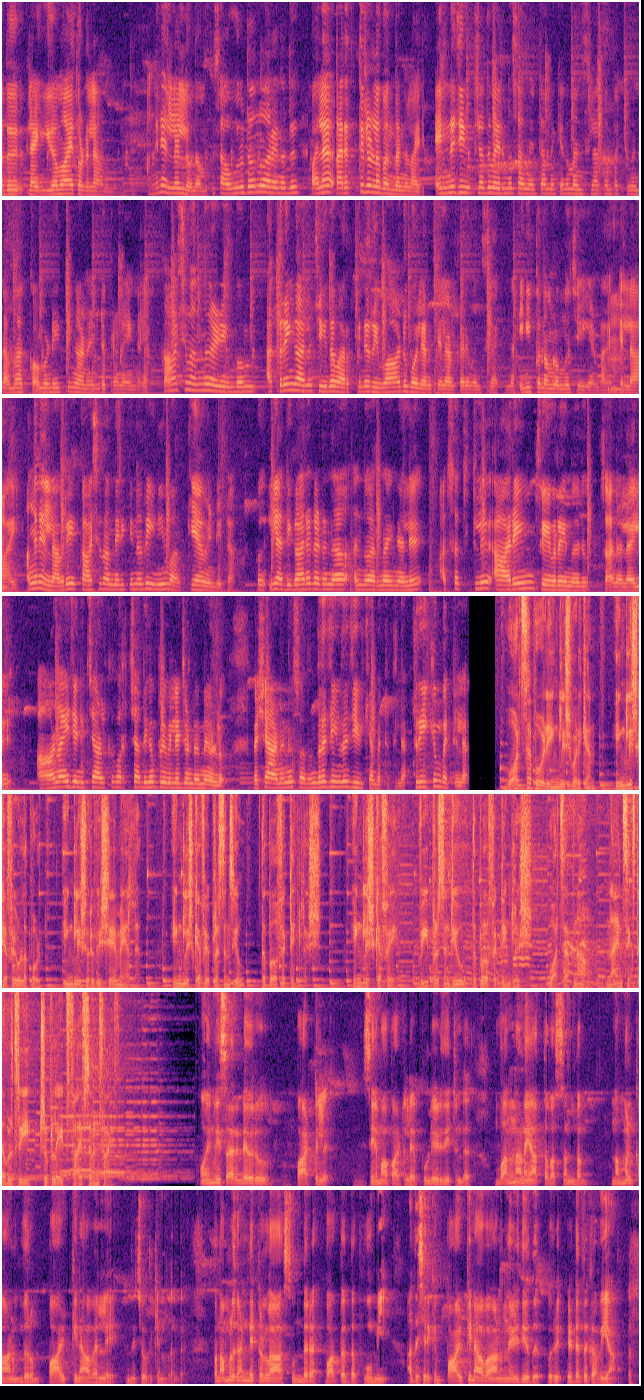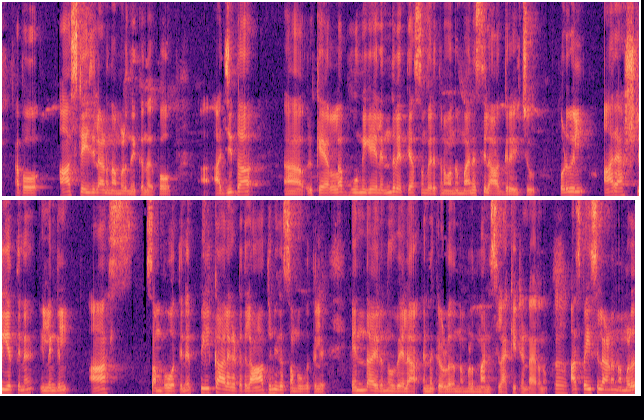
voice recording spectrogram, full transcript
അത് ലൈംഗികമായ തൊടലാണെന്നുള്ളത് അങ്ങനെയല്ലല്ലോ. നമുക്ക് സൗഹൃദം എന്ന് പറയുന്നത് പല തരത്തിലുള്ള ബന്ധങ്ങളായിരിക്കും. എന്റെ ജീവിതത്തിൽ അത് വരുന്ന സമയത്ത് അമ്മയ്ക്ക് അത് മനസ്സിലാക്കാൻ പറ്റുന്നുണ്ട്. അമ്മ അക്കോമഡേറ്റിംഗ് ആണ് എന്റെ പ്രണയങ്ങളെ. കാശ് വന്നു കഴിയുമ്പം അത്രയും കാലം ചെയ്ത വർക്കിന്റെ റിവാർഡ് പോലെയാണ് ചില ആൾക്കാർ മനസ്സിലാക്കുന്നത്. ഇനിയിപ്പോൾ നമ്മളൊന്നും ചെയ്യേണ്ട. എല്ലാം ആയി അങ്ങനെയല്ല. അവർ കാശ് തന്നിരിക്കുന്നത് ഇനിയും വർക്ക് ചെയ്യാൻ വേണ്ടിയിട്ടാണ് ഇപ്പൊ ഈ അധികാരഘടന എന്ന് പറഞ്ഞു കഴിഞ്ഞാൽ അത് സത്യത്തിൽ ആരെയും ഫേവർ ചെയ്യുന്ന ഒരു സാധനമല്ല. അതിൽ ആണായി ജനിച്ച ആൾക്ക് കുറച്ചധികം പ്രിവിലേജ് ഉണ്ടെന്നേ ഉള്ളൂ. പക്ഷെ ആണിന് സ്വതന്ത്ര ജീവിതം ജീവിക്കാൻ പറ്റത്തില്ല. സ്ത്രീക്കും പറ്റില്ല. വാട്സാപ്പ് വഴി ഇംഗ്ലീഷ് പഠിക്കാൻ ഇംഗ്ലീഷ് കഫേ ഉള്ളപ്പോൾ ഇംഗ്ലീഷ് ഒരു വിഷയമേ അല്ല. English cafe presents you the perfect English English cafe we present you the perfect English WhatsApp now nine six double three triple eight five seven five O N V സാറിന്റെ ഒരു പാട്ടിൽ cinema പാട്ടിൽ പുള്ളി എഴുതിയിട്ടുണ്ട്. വന്നണയാത്ത വസന്തം നമ്മൾ കാണും വെറും പാഴ്ക്കിനാവല്ലേ എന്ന് ചോദിക്കുന്നതുണ്ട്. അപ്പോൾ നമ്മൾ കണ്ടിട്ടുള്ള ആ സുന്ദര വാഗ്ദത്ത ഭൂമി അത് ശരിക്കും പാഴ്ക്കിനാവാണെന്ന് എഴുതിയത് ഒരു ഇടത് കവിയാണ്. അപ്പോൾ ആ സ്റ്റേജിലാണ് നമ്മൾ നിൽക്കുന്നത്. ഇപ്പോൾ അജിത ഒരു കേരള ഭൂമികയിൽ എന്ത് വ്യത്യാസം വരുത്തണമെന്ന് മനസ്സിൽ ആഗ്രഹിച്ചു. ഒടുവിൽ ആ രാഷ്ട്രീയത്തിന് ഇല്ലെങ്കിൽ ആ സംഭവത്തിന് പിൽക്കാലഘട്ടത്തിൽ ആധുനിക സമൂഹത്തിൽ എന്തായിരുന്നു വില എന്നൊക്കെ ഉള്ളത് നമ്മൾ മനസ്സിലാക്കിയിട്ടുണ്ടായിരുന്നു. ആ സ്പേസിലാണ് നമ്മൾ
